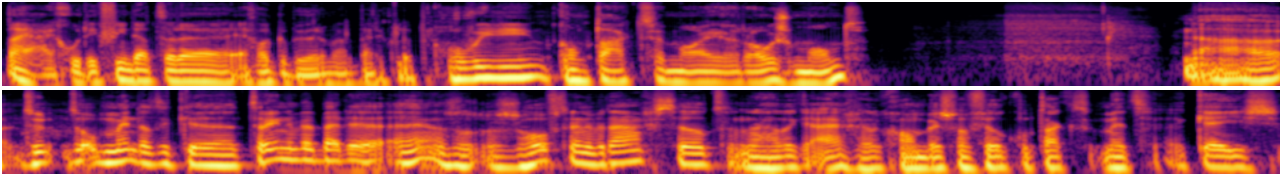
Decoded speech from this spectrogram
Nou ja, goed, ik vind dat er eh, echt wat gebeuren moet bij de club. Hoe wie in contact met Rosemond? Nou, toen, op het moment dat ik eh, trainer werd bij de, hè, als, hoofdtrainer werd aangesteld, dan had ik eigenlijk gewoon best wel veel contact met Kees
